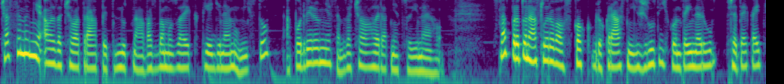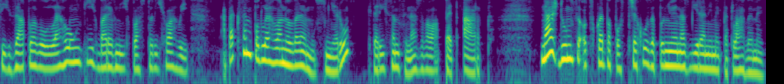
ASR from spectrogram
Časem mě ale začala trápit nutná vazba mozaik k jedinému místu a podvědomě jsem začala hledat něco jiného. Snad proto následoval skok do krásných žlutých kontejnerů, přetékajících záplavou lehounkých barevných plastových lahví. A tak jsem podlehla novému směru, který jsem si nazvala Pet Art. Náš dům se od sklepa po střechu zaplňuje nazbíranými petlahvemi.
